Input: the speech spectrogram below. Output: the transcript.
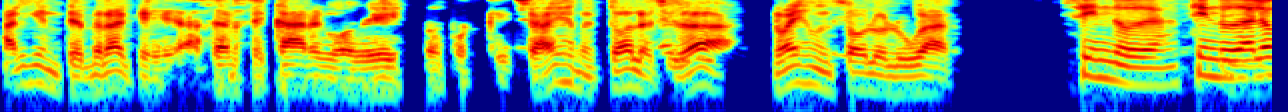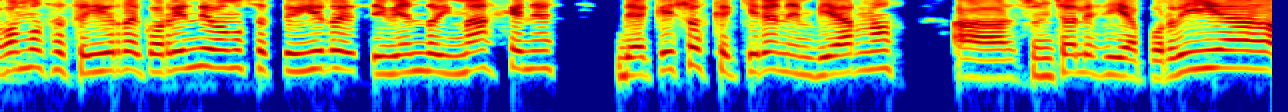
alguien tendrá que hacerse cargo de esto, porque ya es en toda la ciudad, no es un solo lugar. Sin duda, sin duda. Los vamos a seguir recorriendo y vamos a seguir recibiendo imágenes de aquellos que quieran enviarnos a Sunchales día por día,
